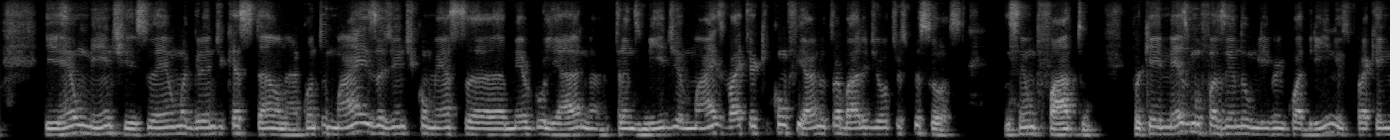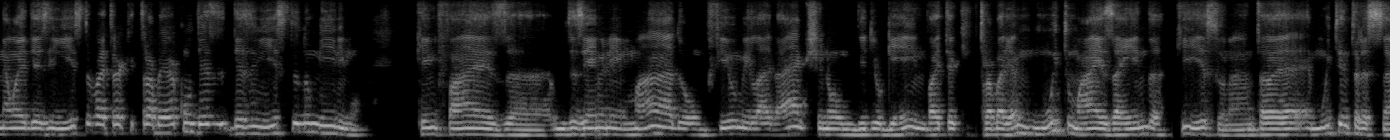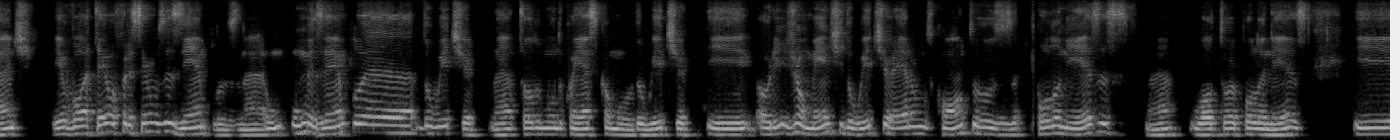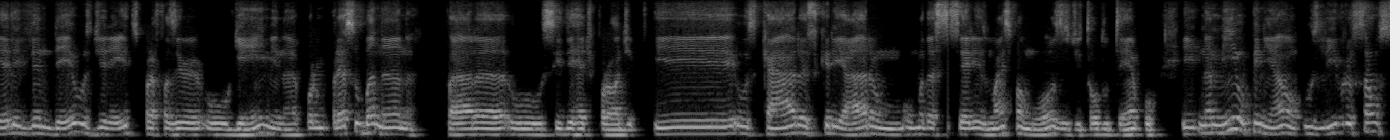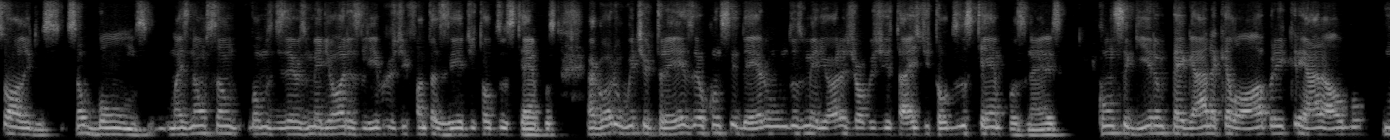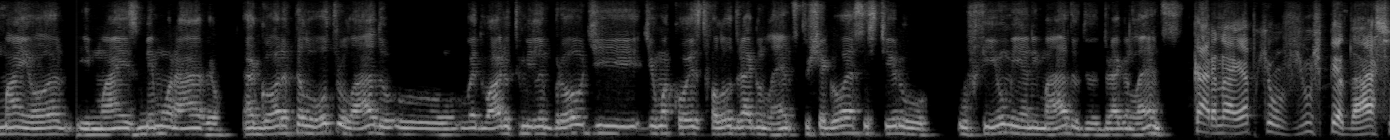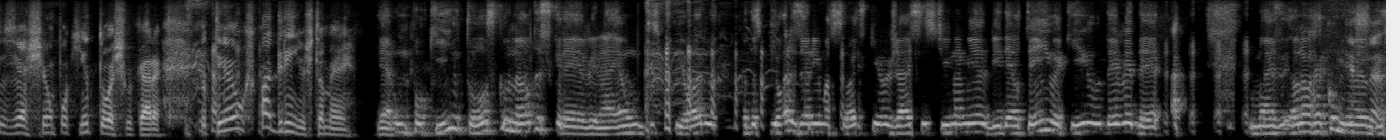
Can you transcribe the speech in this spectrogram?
E realmente isso é uma grande questão, né? Quanto mais a gente começa a mergulhar na transmídia, mais vai ter que confiar no trabalho de outras pessoas. Isso é um fato, porque mesmo fazendo um livro em quadrinhos, para quem não é desenhista, vai ter que trabalhar com desenhista no mínimo. Quem faz uh, um desenho animado, um filme live action, ou um videogame, vai ter que trabalhar muito mais ainda que isso, né? Então é, é muito interessante. Eu vou até oferecer uns exemplos, né? Um, um, exemplo é The Witcher, né? Todo mundo conhece como The Witcher e originalmente The Witcher eram uns contos poloneses, né? O autor polonês e ele vendeu os direitos para fazer o game, né? Por um preço banana para o CD Red Project. E os caras criaram uma das séries mais famosas de todo o tempo. E, na minha opinião, os livros são sólidos, são bons, mas não são, vamos dizer, os melhores livros de fantasia de todos os tempos. Agora, o Witcher 3 eu considero um dos melhores jogos digitais de todos os tempos, né? Eles conseguiram pegar aquela obra e criar algo maior e mais memorável. Agora, pelo outro lado, o, o Eduardo, tu me lembrou de, de uma coisa, tu falou Dragonlance, tu chegou a assistir o, o filme animado do Dragonlance? Cara, na época eu vi uns pedaços e achei um pouquinho tosco, cara. Eu tenho os quadrinhos também. É, um pouquinho tosco não descreve, né? É um dos piores, uma das piores animações que eu já assisti na minha vida. Eu tenho aqui o DVD, mas eu não recomendo. É...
